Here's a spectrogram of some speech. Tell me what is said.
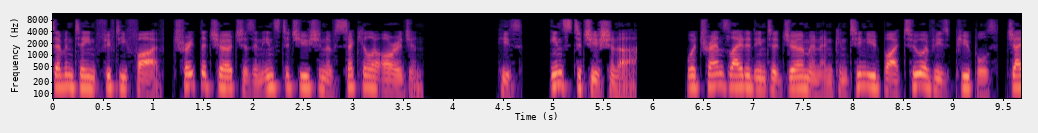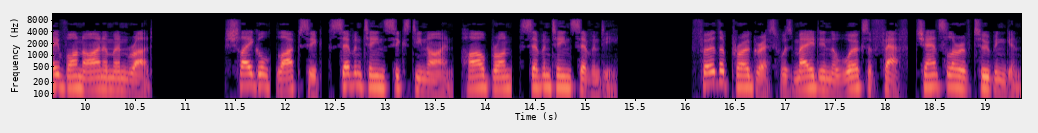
1755, treat the Church as an institution of secular origin. Institutioner were translated into German and continued by two of his pupils, J. von Einem and Rud. Schlegel Leipzig, 1769, Heilbronn, 1770. Further progress was made in the works of Pfaff, Chancellor of Tübingen.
